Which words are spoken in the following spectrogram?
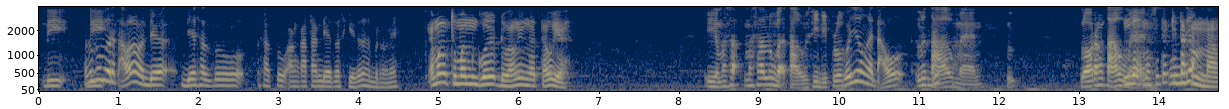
di tapi di- gue baru tahu loh dia dia satu satu angkatan di atas kita sebenarnya emang cuman gue doang yang nggak tahu ya Iya masa masa lu nggak tahu sih Dip lu? gue juga nggak tahu Lu tahu men. Lu, lu orang tahu enggak men. maksudnya kita Enggak. kenal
